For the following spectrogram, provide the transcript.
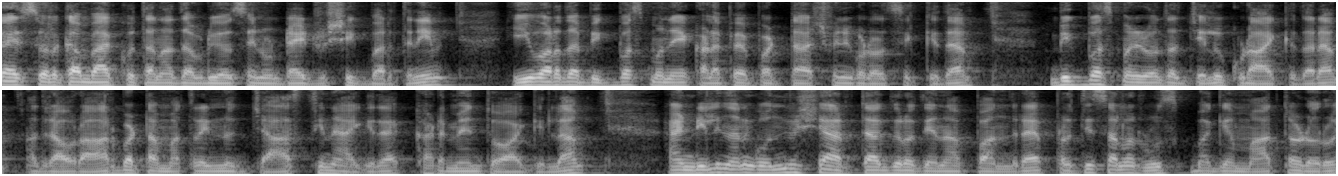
ಗೈಸ್ ವೆಲ್ಕಮ್ ಬ್ಯಾಕ್ ವಿತ್ ಅನ್ನದ ವಿಡಿಯೋಸ್ ಏನು ಡೈಟ್ ಋಷಿಗೆ ಬರ್ತೀನಿ. ಈ ವಾರದ ಬಿಗ್ ಬಾಸ್ ಮನೆ ಕಳಪೆ ಪಟ್ಟ ಅಶ್ವಿನಿ ಗೌಡ ಸಿಕ್ಕಿದೆ. ಬಿಗ್ ಬಾಸ್ ಮನೆಯಿರುವಂಥ ಜೆಲು ಕೂಡ ಹಾಕಿದ್ದಾರೆ. ಆದರೆ ಅವ್ರ ಆರ್ಭಟ ಮಾತ್ರ ಇನ್ನೂ ಜಾಸ್ತಿನೇ ಆಗಿದೆ, ಕಡಿಮೆ ಅಂತೂ ಆಗಿಲ್ಲ. ಆ್ಯಂಡ್ ಇಲ್ಲಿ ನನಗೆ ಒಂದು ವಿಷಯ ಅರ್ಥ ಆಗಿರೋದು ಏನಪ್ಪ ಅಂದರೆ, ಪ್ರತಿ ಸಲ ರೂಲ್ಸ್ ಬಗ್ಗೆ ಮಾತಾಡೋರು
